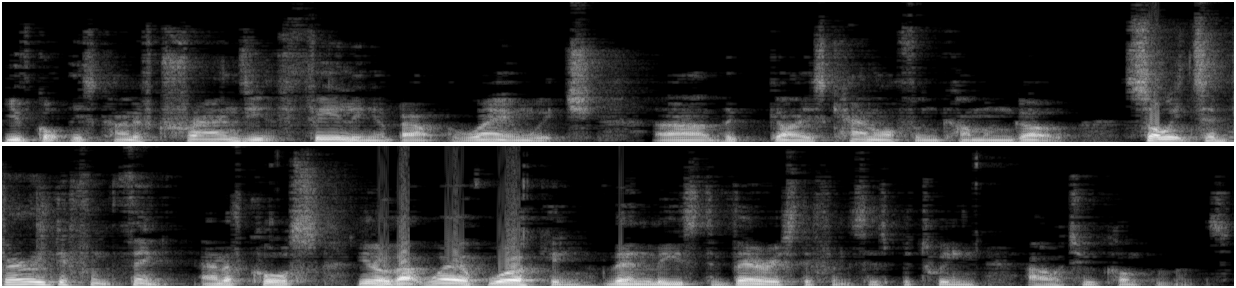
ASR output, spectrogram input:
you've got this kind of transient feeling about the way in which uh, the guys can often come and go. So it's a very different thing. And of course, you know, that way of working then leads to various differences between our two continents.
